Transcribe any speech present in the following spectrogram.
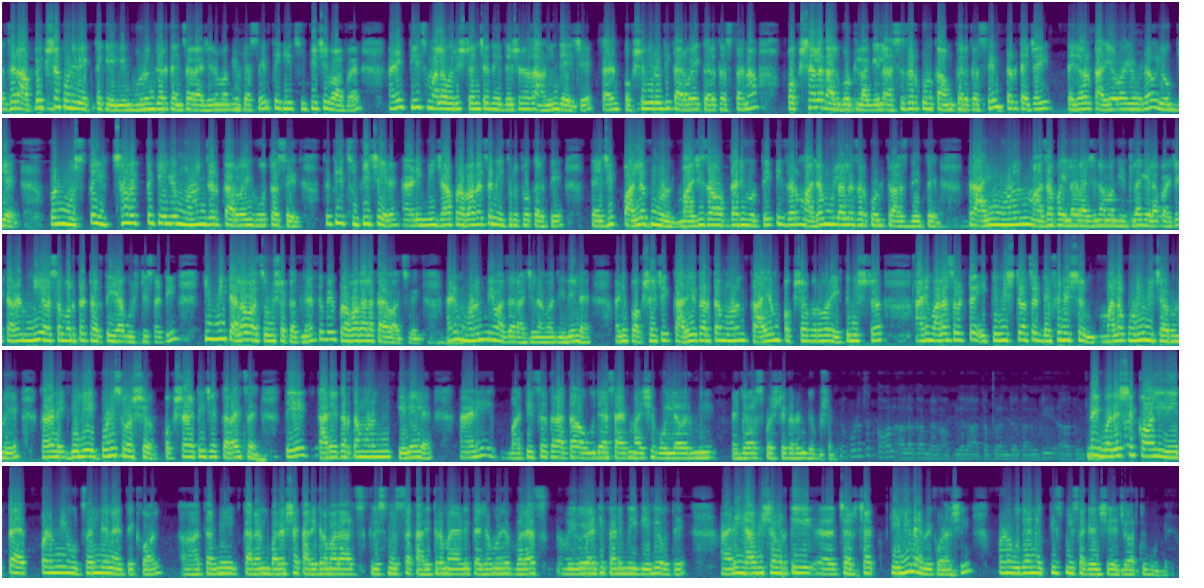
जर अपेक्षा कोणी व्यक्त केली म्हणून जर त्यांचा राजीनामा घेत असेल तर ही चुकीची बाब आहे. आणि तीच मला वरिष्ठांच्या निर्देशनात आणून द्यायचे कारण पक्षविरोधी कारवाई करत असताना पक्षाला गालबोट लागेल असं जर कोण काम करत असेल तर त्याच्याही त्याच्यावर कार्यवाही होणं योग्य आहे. पण नुसतं इच्छा व्यक्त केली म्हणून जर कारवाई होत असेल तर ती चुकीची आहे. आणि मी ज्या प्रभागाचं नेतृत्व करते त्याची पालक म्हणून माझी जबाबदारी होते की जर माझ्या मुलाला जर कोण त्रास देते तर आई म्हणून माझा पहिला राजीनामा घेतला गेला पाहिजे. कारण मी असमर्थ ठरते या गोष्टीसाठी की मी त्याला वाचवू शकत नाही तर मी प्रभागाला काय वाचवेल आणि म्हणून मी माझा राजीनामा दिलेला आहे. आणि पक्षाचे कार्यकर्ता म्हणून कायम पक्षाबरोबर एकनिष्ठ. आणि मला असं वाटतं एकनिष्ठाचं डेफिनेशन मला कोणी विचारू नये. कारण गेली एकोणीस वर्ष पक्षासाठी जे करायचंय ते कार्यकर्ता म्हणून मी केलेलं आहे. आणि बाकीचं तर आता उद्या साहेब माझ्याशी बोलल्यावर मी त्याच्यावर स्पष्टीकरण देऊ शकतो. नाही बरेचसे कॉल येत आहेत पण मी उचलले नाही ते कॉल आता मी कारण बऱ्याचशा कार्यक्रमाला आज क्रिसमसचा कार्यक्रम आहे आणि त्याच्यामुळे बऱ्याच वेगवेगळ्या ठिकाणी मी गेले होते. आणि ह्या विषयावरती चर्चा केली नाही मी कोणाशी पण उद्या नक्कीच मी सगळ्यांशी याच्यावरती बोलेन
